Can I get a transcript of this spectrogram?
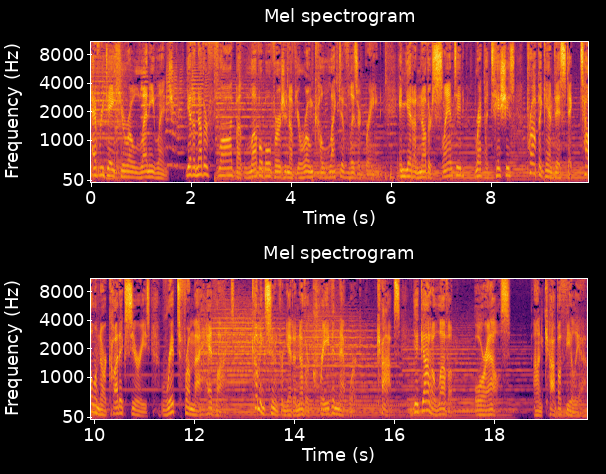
everyday hero Lenny Lynch, yet another flawed but lovable version of your own collective lizard brain, and yet another slanted, repetitious, propagandistic telenarcotic series ripped from the headlines. Coming soon from yet another Craven network. Cops, you gotta love them, or else. On Copophilia.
